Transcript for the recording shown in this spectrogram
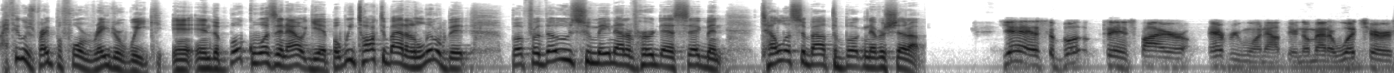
I think it was right before Raider Week, and, and the book wasn't out yet, but we talked about it a little bit. But for those who may not have heard that segment, tell us about the book, Never Shut Up. Yeah, it's a book to inspire everyone out there, no matter what your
